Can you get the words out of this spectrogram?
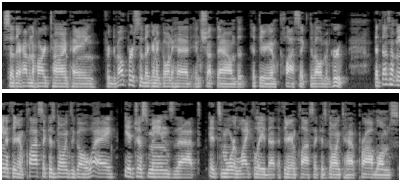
So they're having a hard time paying for developers, so they're going to go on ahead and shut down the Ethereum Classic development group. That doesn't mean Ethereum Classic is going to go away. It just means that it's more likely that Ethereum Classic is going to have problems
